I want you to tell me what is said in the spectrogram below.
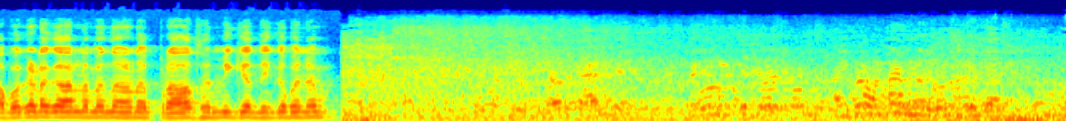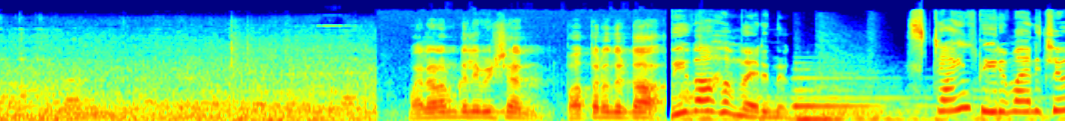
അപകട കാരണമെന്നാണ് പ്രാഥമിക നിഗമനം. മലയാളം ടെലിവിഷൻ പത്തനംതിട്ട. വിവാഹം വരുന്നു. സ്റ്റൈൽ തീരുമാനിച്ചു.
